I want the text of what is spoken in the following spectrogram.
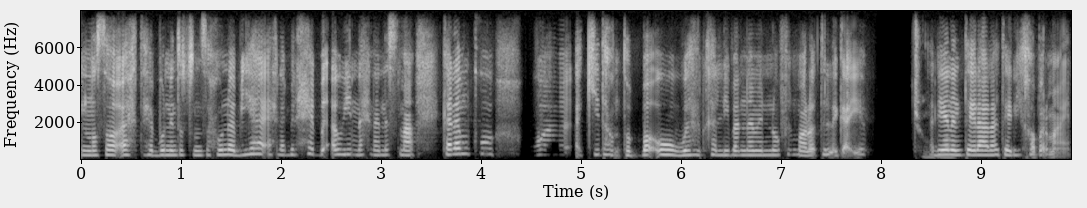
نصائح تحبوا إن أنتم تنصحونا بيها، إحنا بنحب أوي إن إحنا نسمع كلامكم، وأكيد هنطبّقه وهنخلّي بالنا منه في المرات اللي شاء خلّينا. ننتقل على تاني خبر معانا.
